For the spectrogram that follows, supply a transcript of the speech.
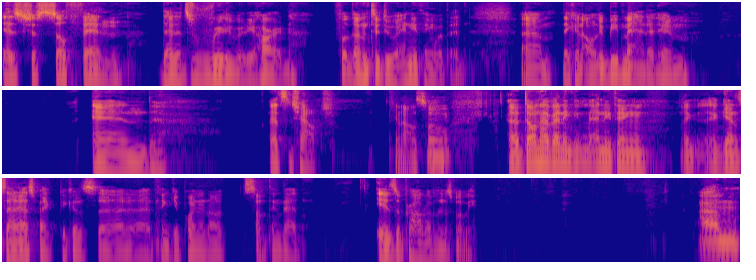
is just so thin that it's really really hard for them to do anything with it. Um, they can only be mad at him, and that's a challenge. You know, so mm. uh, don't have any anything against that aspect because uh, I think you pointed out something that is a problem in this movie. Um,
